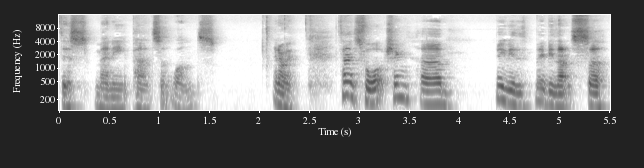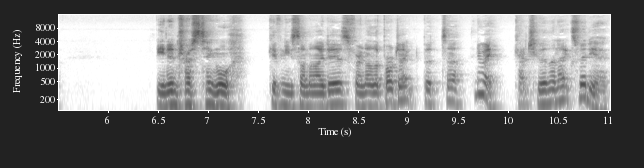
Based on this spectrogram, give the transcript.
this many pads at once. Anyway, thanks for watching. Um, maybe maybe that's uh, been interesting or given you some ideas for another project. But uh, anyway, catch you in the next video.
